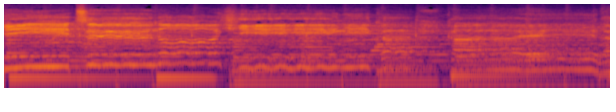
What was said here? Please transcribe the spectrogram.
いつの日か帰ら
